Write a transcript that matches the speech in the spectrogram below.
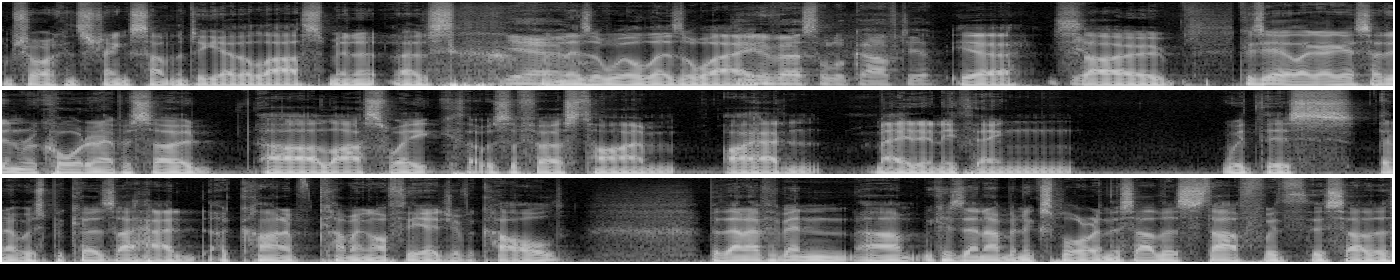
I'm sure I can string something together last minute. As Yeah, when there's a will, there's a way. universe will look after you. Yeah. So, because yeah, like I guess I didn't record an episode uh, last week. That was the first time I hadn't made anything with this, and it was because I had a kind of coming off the edge of a cold. But then I've been um, because then I've been exploring this other stuff with this other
